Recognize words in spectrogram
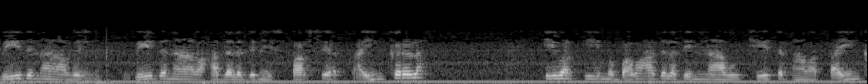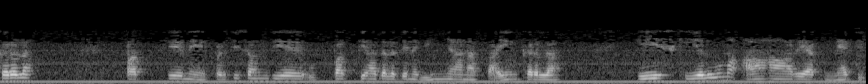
වේදනාවෙන් වේදනාව හදලා දෙන ස්පර්ශයත් අයින් කරලා ඒ වගේම භව හදලා දෙන්නා වූ චේතනාවත් අයින් කරලා පත්‍ය මේ ප්‍රතිසන්දියේ උත්පත්ති හදලා දෙන විඥානත් අයින් කරලා ඒ සියලුම ආහාරයක් නැති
